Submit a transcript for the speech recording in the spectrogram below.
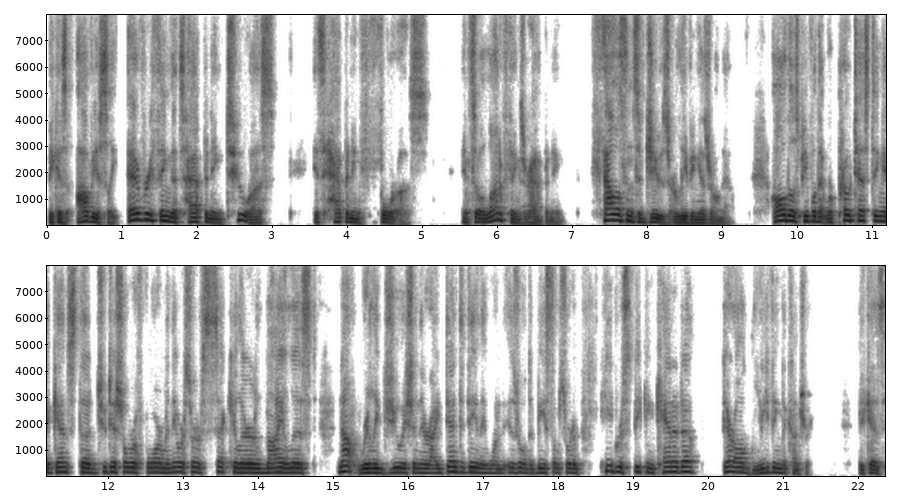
because obviously everything that's happening to us is happening for us. And so a lot of things are happening. Thousands of Jews are leaving Israel now. All those people that were protesting against the judicial reform and they were sort of secular, nihilist, not really Jewish in their identity, and they wanted Israel to be some sort of Hebrew speaking Canada, they're all leaving the country because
